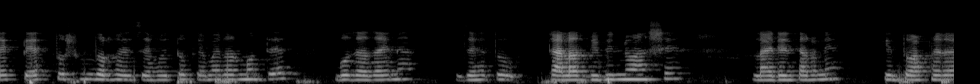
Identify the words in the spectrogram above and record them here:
দেখতে এত সুন্দর হয়েছে, হয়তো ক্যামেরার মধ্যে বোঝা যায় না যেহেতু কালার বিভিন্ন আসে লাইটের কারণে, কিন্তু আপনারা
